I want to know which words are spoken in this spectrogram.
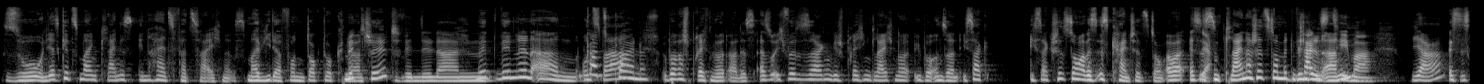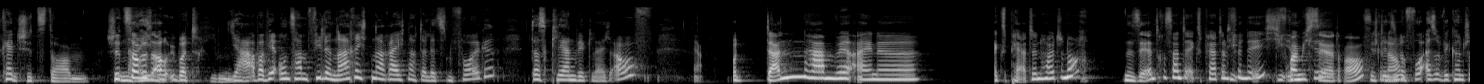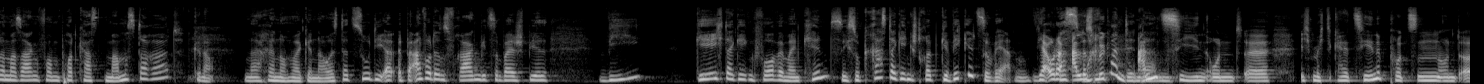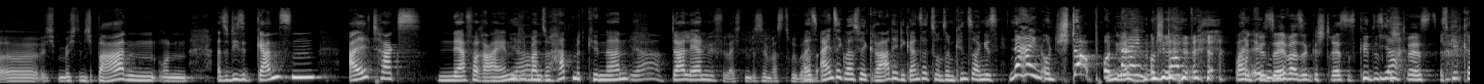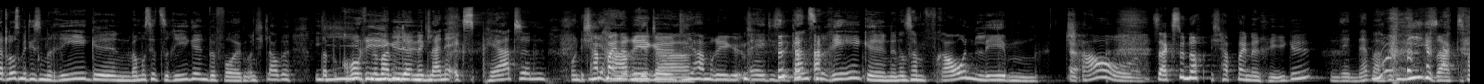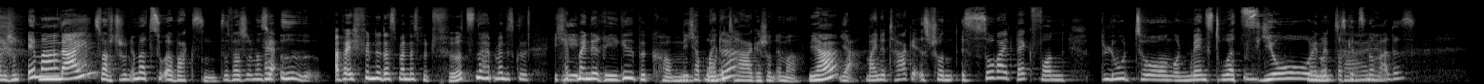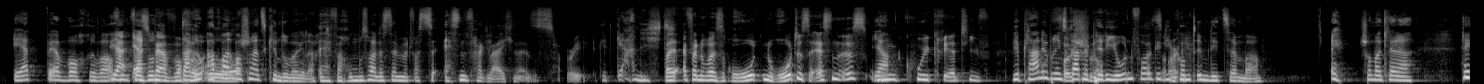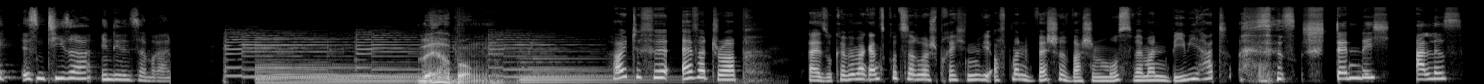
So, und jetzt gibt's mal ein kleines Inhaltsverzeichnis. Mal wieder von Dr. Knörnschild. mit Windeln an. Mit Windeln an. Und Ganz zwar, kleines. über was sprechen wir heute alles? Also ich würde sagen, wir sprechen gleich noch über unseren, ich sag, ich sag Shitstorm, aber es ist kein Shitstorm. Aber es ist Ja. ein kleiner Shitstorm mit Ein Windeln kleines an. Thema. Ja. Es ist kein Shitstorm. Shitstorm Nein. ist auch übertrieben. Ja, aber wir, uns haben viele Nachrichten erreicht nach der letzten Folge. Das klären wir gleich auf. Ja. Und dann haben wir eine Expertin heute noch. Eine sehr interessante Expertin, finde ich. Die Ich freue mich sehr drauf. Wir stellen genau. sie noch vor. Also wir können schon mal sagen vom Podcast Mamsterrad. Genau. Nachher nochmal Genaues dazu. Die äh, beantwortet uns Fragen wie zum Beispiel, wie gehe ich dagegen vor, wenn mein Kind sich so krass dagegen sträubt, gewickelt zu werden? Ja, oder Was alles macht man denn dann? anziehen und äh, ich möchte keine Zähne putzen und äh, ich möchte nicht baden und also diese ganzen Alltagsnervereien, Ja. die man so hat mit Kindern, Ja. da lernen wir vielleicht ein bisschen was drüber. Weil das Einzige, was wir gerade die ganze Zeit zu unserem Kind sagen, ist Nein und Stopp und Nein und Stopp. Weil und wir selber sind gestresst, das Kind ist ja, gestresst. es geht gerade los mit diesen Regeln. Man muss jetzt Regeln befolgen. Und ich glaube, da I, brauchen wir mal wieder eine kleine Expertin. Und Ich habe meine Regeln, die haben Regeln. Ey, diese ganzen Regeln in unserem Frauenleben. Ciao. Sagst du noch, ich habe meine Regel? Nee, never. Hab ich nie gesagt. Das fand ich schon immer. Nein? Das war schon immer zu erwachsen. Das war schon immer so. Ja. äh. Aber ich finde, dass man das mit 14 hat man das gesagt. Ich habe Nee. meine Regel bekommen. Nee, Ich habe meine? Tage schon immer. Ja? Ja, meine Tage ist schon ist so weit weg von Blutung und Menstruation Meine und was gibt's noch Tage. alles? Erdbeerwoche war auf Ja, jeden Fall so. Erdbeerwoche, Da hat man oh. aber schon als Kind drüber gelacht. Äh, warum muss man das denn mit was zu essen vergleichen? Also sorry. Geht gar nicht. Weil einfach nur was rot, ein rotes Essen ist, Ja. mm, cool kreativ. Wir planen übrigens gerade eine. Periodenfolge, die Sorry. kommt im Dezember. Ey, schon mal ein kleiner. Hey, ist ein Teaser in den Dezember rein. Werbung. Heute für Everdrop. Also können wir mal ganz kurz darüber sprechen, wie oft man Wäsche waschen muss, wenn man ein Baby hat. Es ist ständig alles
